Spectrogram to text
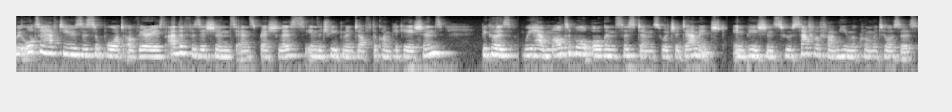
We also have to use the support of various other physicians and specialists in the treatment of the complications because we have multiple organ systems which are damaged in patients who suffer from hemochromatosis.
